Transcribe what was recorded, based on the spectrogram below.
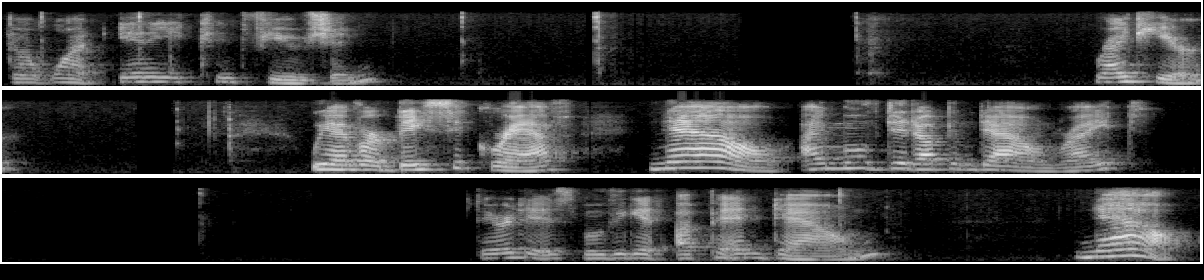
Don't want any confusion. Right here. We have our basic graph. Now, I moved it up and down, right? There it is, moving it up and down. Now,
